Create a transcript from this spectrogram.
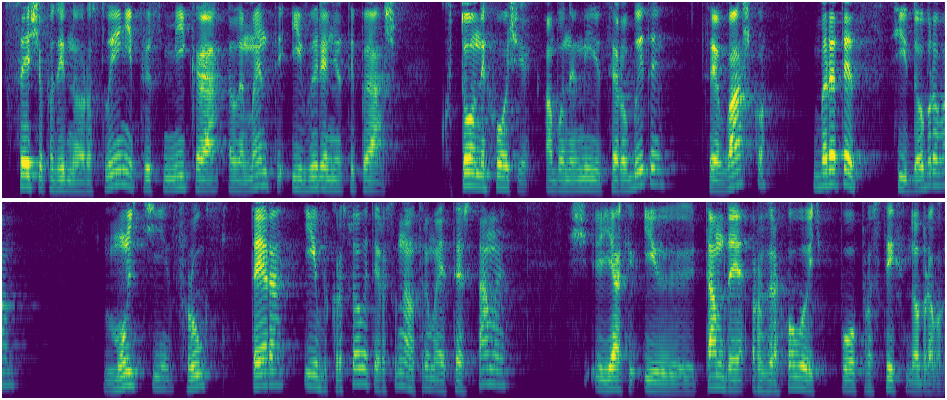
все, що потрібно рослині, плюс мікроелементи і вирівняти pH. Хто не хоче або не вміє це робити, це важко. Берете ці добрива, мульті, фрукт, тера і використовуєте, і рослина отримає те ж саме, як і там, де розраховують по простих добривах.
